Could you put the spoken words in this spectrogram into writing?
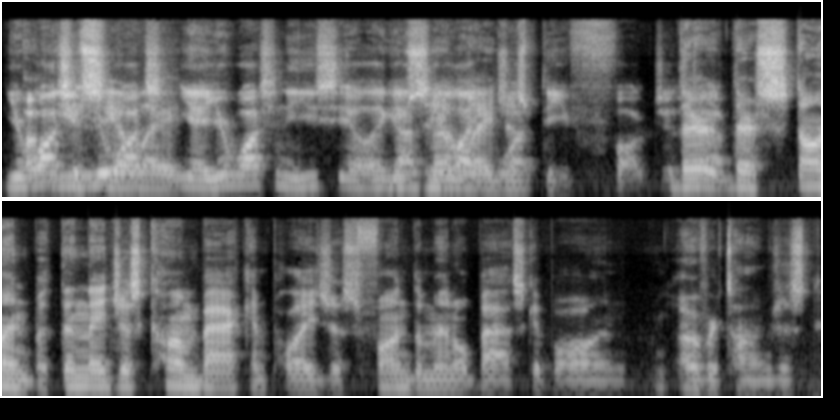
you're oh, watching. You're UCLA. watching. Yeah, you're watching the UCLA guys. and they're like, just- "What the fuck just they're happened?" they're stunned, but then they just come back and play just fundamental basketball and overtime, just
